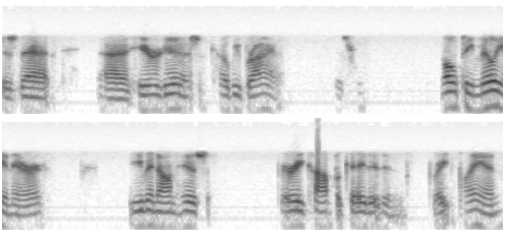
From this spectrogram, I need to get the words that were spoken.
is that uh, here it is, Kobe Bryant, this multimillionaire, even on his very complicated and great plan,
